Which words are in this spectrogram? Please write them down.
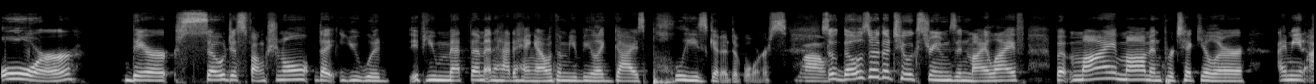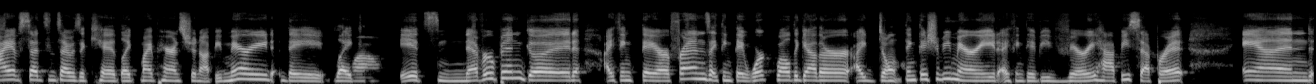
or they're so dysfunctional that you would if you met them and had to hang out with them, you'd be like, guys, please get a divorce. wow. So those are the two extremes in my life. But my mom in particular, I mean, I have said since I was a kid, like my parents should not be married. They like wow. it's never been good. I think they are friends. I think they work well together. I don't think they should be married. I think they'd be very happy separate. And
